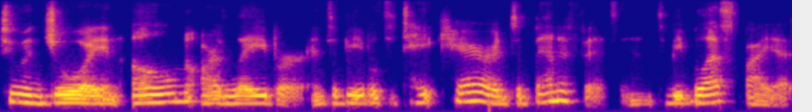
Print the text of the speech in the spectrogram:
to enjoy and own our labor and to be able to take care and to benefit and to be blessed by it.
